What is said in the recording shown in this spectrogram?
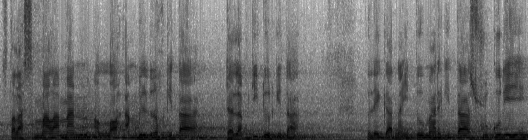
Setelah semalaman Allah ambil ruh kita dalam tidur kita. Oleh karena itu mari kita syukuri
